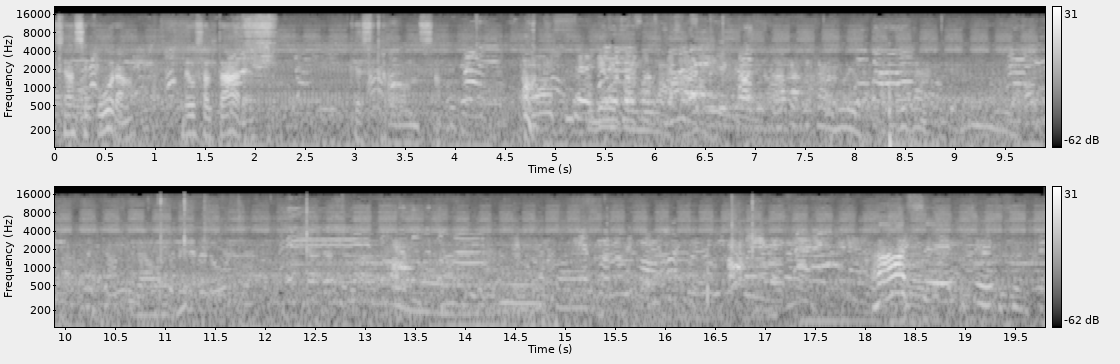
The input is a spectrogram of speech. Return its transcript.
Siamo sicura? Devo saltare? Che stronza. Oh, Ah sì, sì, sì.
